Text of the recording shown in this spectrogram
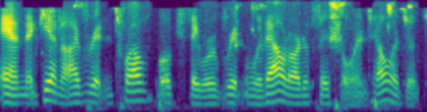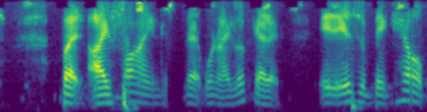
And again, I've written 12 books. They were written without artificial intelligence. But I find that when I look at it, it is a big help.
